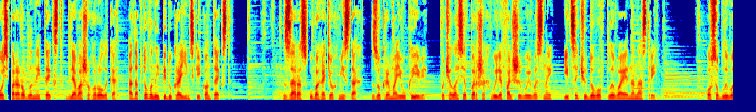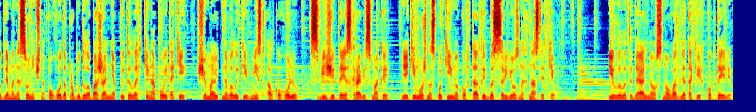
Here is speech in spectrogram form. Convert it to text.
Ось перероблений текст для вашого ролика, адаптований під український контекст. Зараз у багатьох містах, зокрема і у Києві, почалася перша хвиля фальшивої весни, і це чудово впливає на настрій. Особливо для мене сонячна погода пробудила бажання пити легкі напої такі, що мають невеликий вміст алкоголю, свіжі та яскраві смаки, які можна спокійно ковтати без серйозних наслідків. І лилет ідеальна основа для таких коктейлів.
